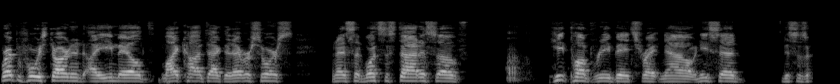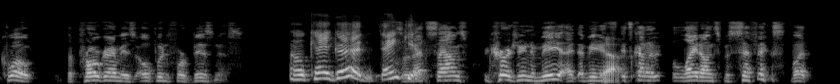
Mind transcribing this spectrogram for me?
right before we started, I emailed my contact at Eversource, and I said, "What's the status of heat pump rebates right now?" And he said, "This is a quote: The program is open for business." Okay, good. Thank so you. That sounds encouraging to me. I, I mean, yeah. it's, it's kind of light on specifics, but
